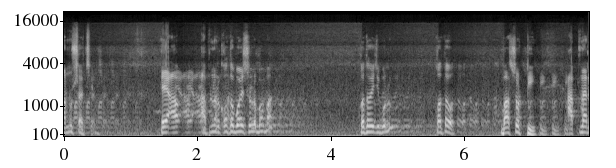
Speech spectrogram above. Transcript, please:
মানুষ আছে। আপনার কত বয়স হলো বাবা? কত হয়েছে বলুন? কত? বাষট্টি। আপনার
